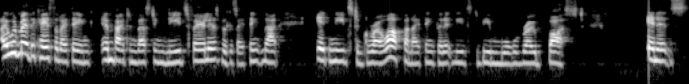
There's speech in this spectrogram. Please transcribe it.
I would make the case that I think impact investing needs failures because I think that it needs to grow up and I think that it needs to be more robust in its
